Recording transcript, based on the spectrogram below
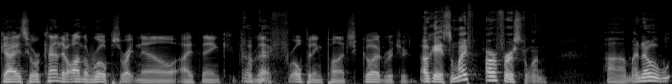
guys who are kind of on the ropes right now. I think from that f- opening punch. Go ahead, Richard. Okay, so my our first one. Um, I know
